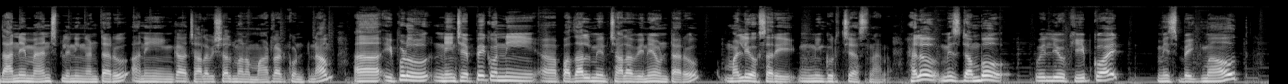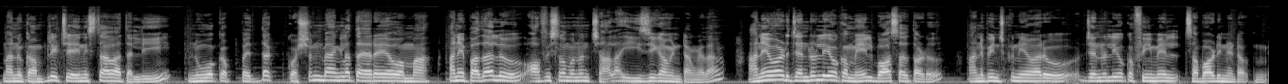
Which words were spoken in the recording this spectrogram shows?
దాన్నే మ్యాన్స్ ప్లేనింగ్ అంటారు అని ఇంకా చాలా విషయాలు మనం మాట్లాడుకుంటున్నాం. ఇప్పుడు నేను చెప్పే కొన్ని పదాలు మీరు చాలా వినే ఉంటారు. మళ్ళీ ఒకసారి మీకు గుర్తు చేస్తున్నాను. Hello miss Dumbo will you keep quiet miss big mouth నన్ను కంప్లీట్ చేయనిస్తావా తల్లి? నువ్వు ఒక పెద్ద క్వశ్చన్ బ్యాంక్లా తయారయ్యావమ్మా అనే పదాలు ఆఫీస్లో మనం చాలా ఈజీగా వింటాం కదా? అనేవాడు జనరలీ ఒక మెయిల్ బాస్ అవుతాడు. అనిపించుకునేవారు జనరలీ ఒక ఫీమేల్ సబార్డినేట్ అవుతుంది.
